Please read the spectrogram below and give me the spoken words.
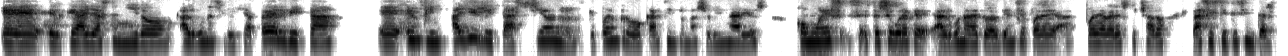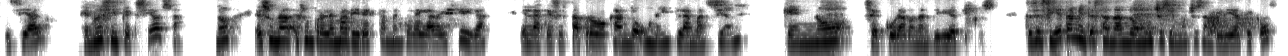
Eh, el que hayas tenido alguna cirugía pélvica, eh, en fin, hay irritaciones que pueden provocar síntomas urinarios, como es, estoy segura que alguna de tu audiencia puede, puede haber escuchado la cistitis intersticial, que no es infecciosa, ¿no? Es, una, es un problema directamente de la vejiga en la que se está provocando una inflamación que no se cura con antibióticos. Entonces, si ya también te están dando muchos y muchos antibióticos,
